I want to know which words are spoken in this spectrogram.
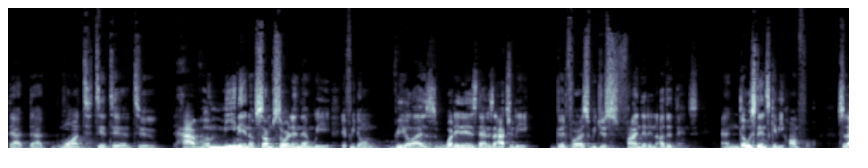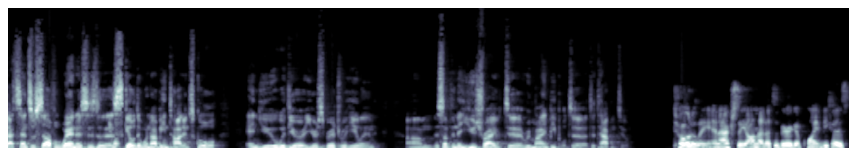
that, that want to, to, to have a meaning of some sort. And then we, if we don't realize what it is that is actually good for us, we just find it in other things. And those things can be harmful. So that sense of self awareness is a skill that we're not being taught in school. And you, with your, your spiritual healing, um, is something that you try to remind people to, to tap into. Totally. And actually, on that, that's a very good point because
